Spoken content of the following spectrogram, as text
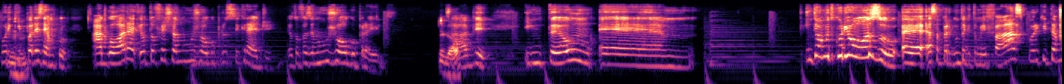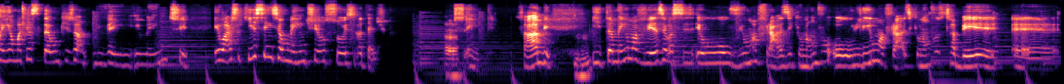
porque, uhum. por exemplo, Agora eu tô fechando um jogo pro Cicred. Eu tô fazendo um jogo para eles. Legal. Sabe? Então, é... Então é muito curioso é, essa pergunta que tu me faz, porque também é uma questão que já me vem em mente. Eu acho que essencialmente eu sou estratégica. É. Sempre. Sabe? Uhum. E também uma vez eu, assisti, eu ouvi uma frase que eu não vou, ou li uma frase que eu não vou saber é,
